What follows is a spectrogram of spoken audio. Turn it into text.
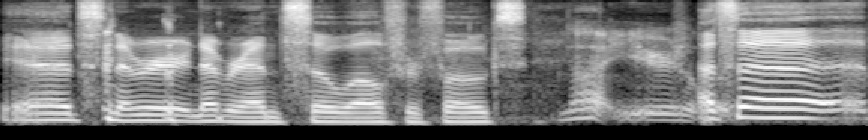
yeah, it's never it never ends so well for folks. Not usually. That's a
